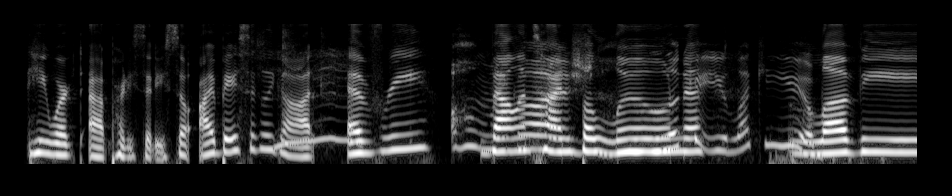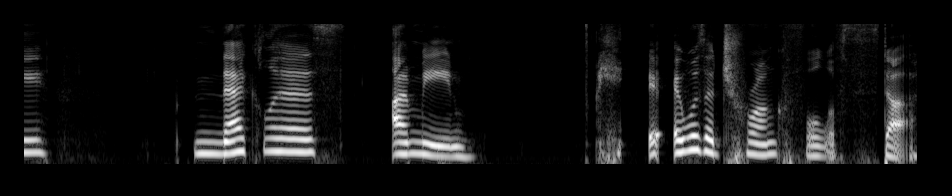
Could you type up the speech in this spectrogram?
he worked at Party City, so I basically got every oh Valentine gosh. balloon, Look at you, lucky you. lovey necklace. I mean, it, it was a trunk full of stuff.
